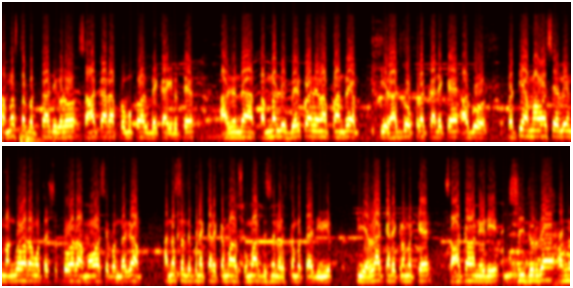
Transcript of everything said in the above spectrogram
ಸಮಸ್ತ ಭಕ್ತಾದಿಗಳು ಸಹಕಾರ ಪ್ರಮುಖವಾಗಿ ಬೇಕಾಗಿರುತ್ತೆ. ಆದ್ರಿಂದ ತಮ್ಮಲ್ಲಿ ಬೇಡ್ಕೊಳ್ಳೋದೇನಪ್ಪ ಅಂದ್ರೆ ಈ ರಾಜಗೋಪುರ ಕಾರ್ಯಕ್ಕೆ ಹಾಗೂ ಪ್ರತಿ ಅಮಾವಾಸ್ಯೆಯಲ್ಲಿ ಮಂಗಳವಾರ ಮತ್ತು ಶುಕ್ರವಾರ ಅಮಾವಾಸ್ಯೆ ಬಂದಾಗ ಅನ್ನಸಂತರ್ಪಣೆ ಕಾರ್ಯಕ್ರಮ ಸುಮಾರು ದಿವಸ ನಡೆಸ್ಕೊಂಡ್ ಬರ್ತಾ ಈ ಎಲ್ಲಾ ಕಾರ್ಯಕ್ರಮಕ್ಕೆ ಸಹಕಾರ ನೀಡಿ ಶ್ರೀ ದುರ್ಗಾ ಅನ್ನ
